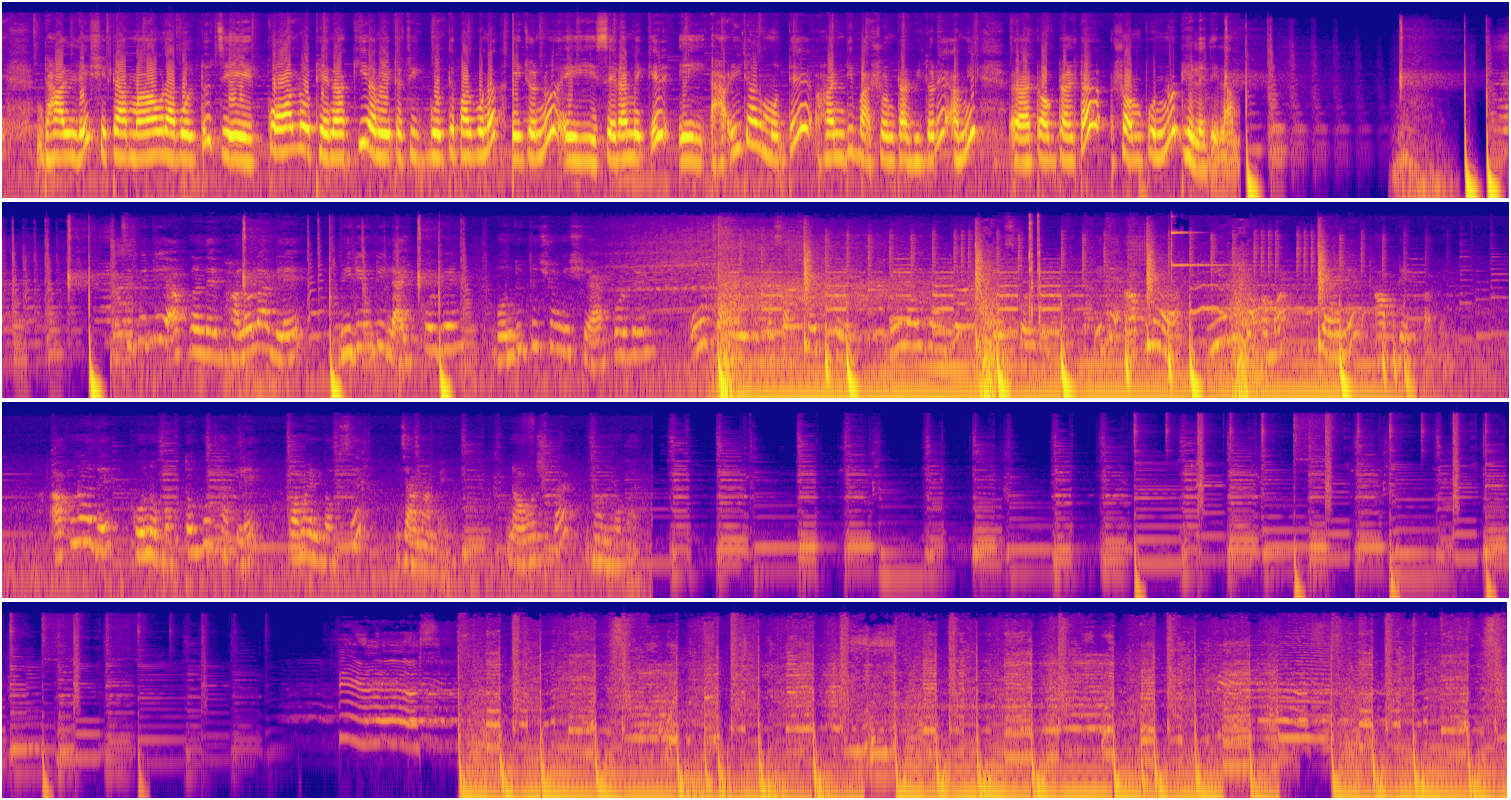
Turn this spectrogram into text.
ঢাললে সেটা মা ওরা বলতো যে, কল ওঠে না কি? আমি এটা ঠিক বলতে পারব না। এই জন্য এই সেরামিকের এই হাঁড়িটার মধ্যে হান্ডি বাসনটার ভিতরে আমি টক ডালটা সম্পূর্ণ ঢেলে দিলাম। রেসিপিটি আপনাদের ভালো লাগলে ভিডিওটি লাইক করবেন, বন্ধুদের সঙ্গে শেয়ার করবেন ও চ্যানেলটিকে সাবস্ক্রাইব আপনাদের কোনো বক্তব্য থাকলে কমেন্ট বক্সে জানাবেন নমস্কার ধন্যবাদ We'll be right back. Yeah.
